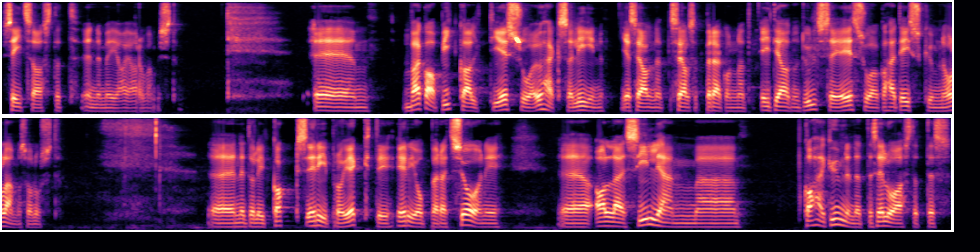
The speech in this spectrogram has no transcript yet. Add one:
seitse aastat enne meie ajaarvamist ehm väga pikalt Jeshua üheksa liin ja seal need sealsed perekonnad ei teadnud üldse Jeshua kaheteistkümne olemasolust. Äh, need olid kaks eriprojekti, erioperatsiooni. Äh, alles hiljem äh, kahekümnendates eluaastates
